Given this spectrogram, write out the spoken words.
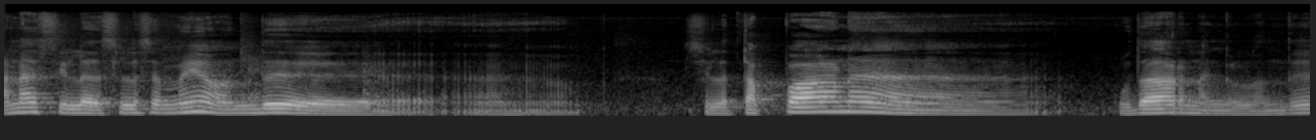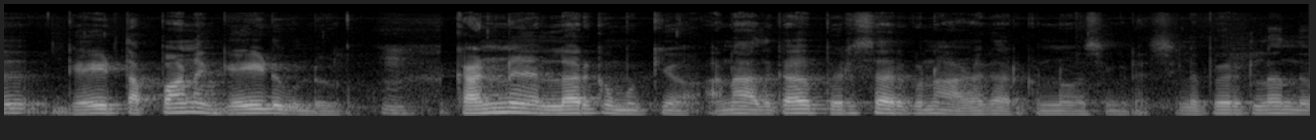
ஆனா சில சில சமயம் வந்து சில தப்பான உதாரணங்கள் வந்து கைடு தப்பான கைடு கொண்டு வரும். கண்ணு எல்லாருக்கும் முக்கியம். ஆனா அதுக்காக பெருசா இருக்கணும் அழகா இருக்கணும்னு அவசியம் கிடையாது. சில பேருக்குலாம் இந்த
